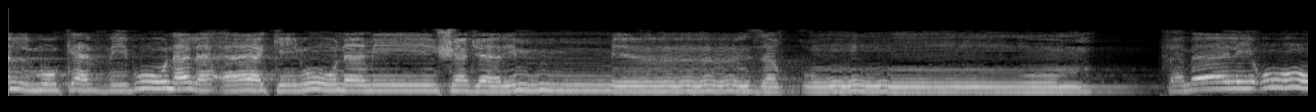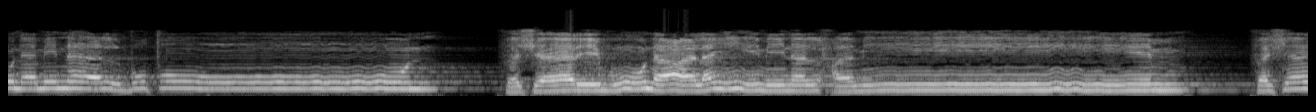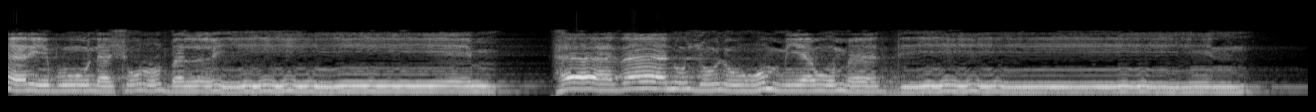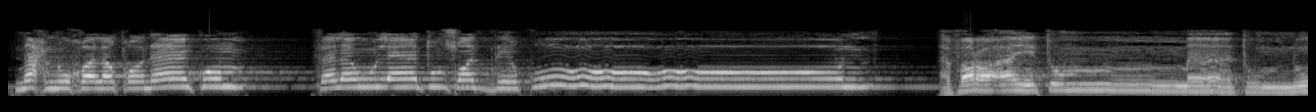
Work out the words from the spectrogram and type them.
المكذبون لآكلون من شجر من زقوم فمالئون منها البطون فشاربون عليه من الحميم فشاربون شرب الليم. هذا نزلهم يوم الدين. نحن خلقناكم فلولا تصدقون. أفرأيتم ما تمنون؟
